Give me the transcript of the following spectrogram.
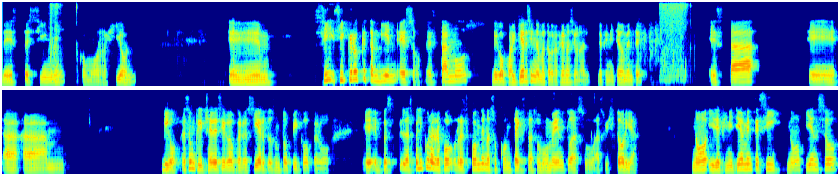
este cine como región, eh, sí, sí creo que también eso, estamos, digo, cualquier cinematografía nacional, definitivamente, está eh, a, mm, digo, es un cliché decirlo, pero es cierto, es un tópico, pero eh, pues las películas responden a su contexto, a su momento, a su, a su historia, ¿no? Y definitivamente sí, ¿no? Pienso,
